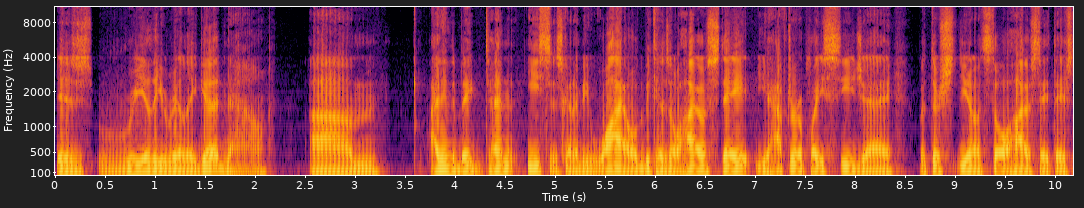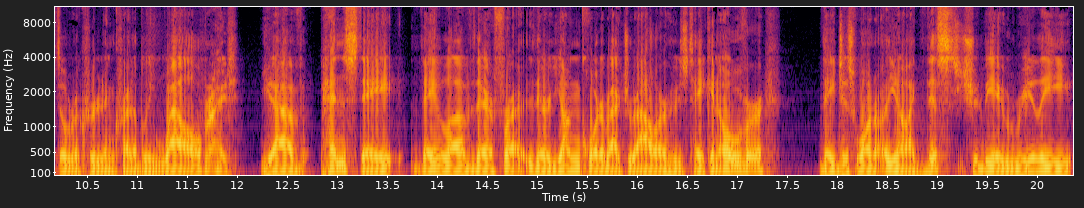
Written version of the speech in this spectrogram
is really really good now. Um, I think the Big Ten East is going to be wild because Ohio State you have to replace CJ, but there's you know it's still Ohio State. They've still recruited incredibly well. Right. You have Penn State. They love their their young quarterback Drew Allar, who's taken over. They just want to, you know, like this should be a really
